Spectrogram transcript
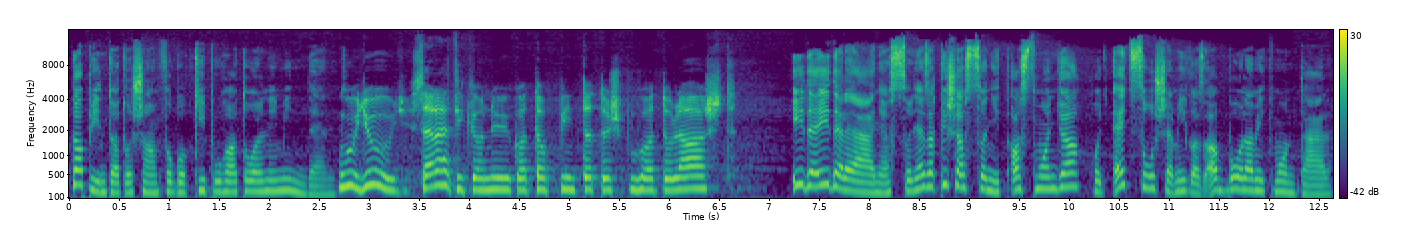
Tapintatosan fogok kipuhatolni mindent. Úgy, úgy, szeretik a nők a tapintatos puhatolást. Ide, ide, leányasszony, ez a kisasszony itt azt mondja, hogy egy szó sem igaz abból, amit mondtál.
